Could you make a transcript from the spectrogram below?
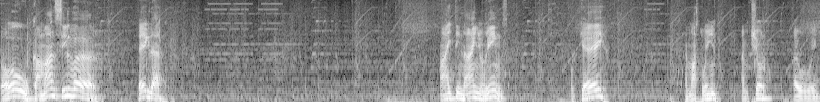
Oh, come on, silver! Take that. Ninety-nine rings. Okay. I must win. I'm sure I will win.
